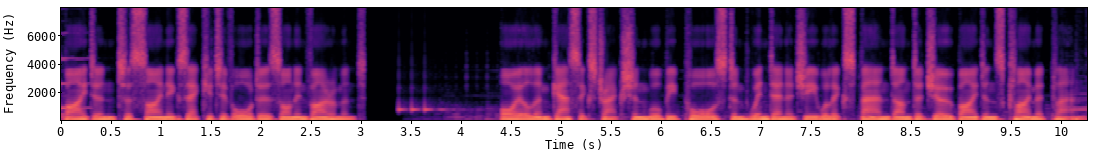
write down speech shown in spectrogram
Biden to sign executive orders on environment. Oil and gas extraction will be paused and wind energy will expand under Joe Biden's climate plan.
